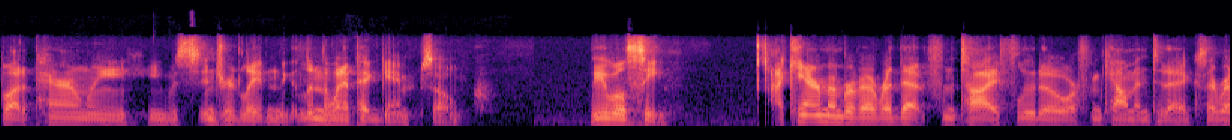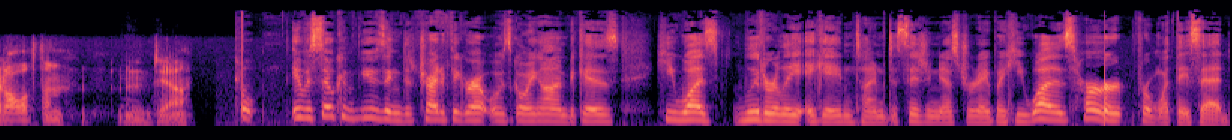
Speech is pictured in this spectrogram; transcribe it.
but apparently he was injured late in the in the Winnipeg game. So we will see. I can't remember if I read that from Ty Fluto or from Kalman today because I read all of them. And yeah it was so confusing to try to figure out what was going on because he was literally a game time decision yesterday, but he was hurt from what they said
